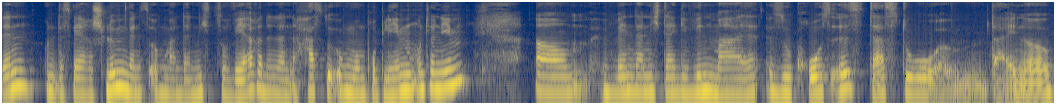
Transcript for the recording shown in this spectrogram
Denn, und das wäre schlimm, wenn es irgendwann dann nicht so wäre, denn dann hast du irgendwo ein Problem im Unternehmen. Ähm, wenn dann nicht dein Gewinn mal so groß ist, dass du ähm, deine,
